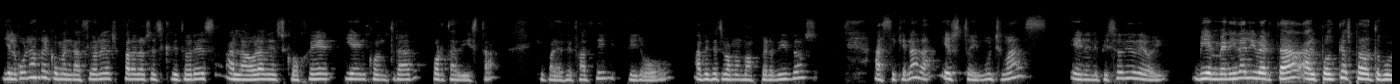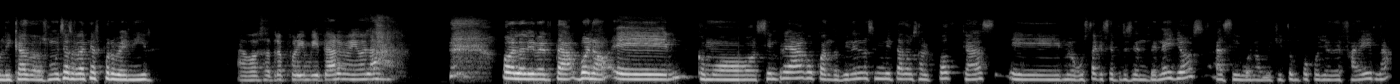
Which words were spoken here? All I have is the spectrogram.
y algunas recomendaciones para los escritores a la hora de escoger y encontrar portadista, que parece fácil, pero a veces vamos más perdidos. Así que nada, esto y mucho más en el episodio de hoy. Bienvenida Libertad al podcast para autopublicados. Muchas gracias por venir. A vosotros por invitarme, hola. Hola, Libertad. Bueno, eh, como siempre hago cuando vienen los invitados al podcast, eh, me gusta que se presenten ellos, así, bueno, me quito un poco yo de faena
